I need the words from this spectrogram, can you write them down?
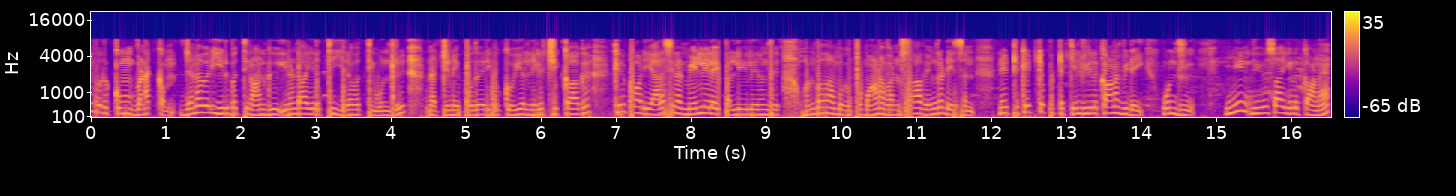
அனைவருக்கும் வணக்கம். ஜனவரி இருபத்தி நான்கு இரண்டாயிரத்தி இருபத்தி ஒன்று நற்றினை பொது அறிவு குவியல் நிகழ்ச்சிக்காக கீழ்ப்பாடி அரசினர் மேல்நிலைப் பள்ளியிலிருந்து ஒன்பதாம் வகுப்பு மாணவன் சா. வெங்கடேசன். நேற்று கேட்கப்பட்ட கேள்விகளுக்கான விடை ஒன்று. மீன் விவசாயிகளுக்கான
